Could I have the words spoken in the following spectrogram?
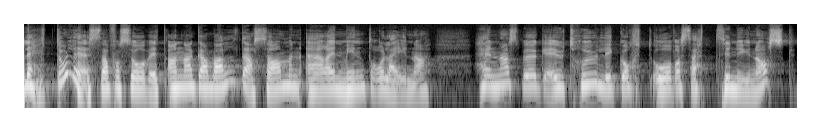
lette å lese, for så vidt. Anna Gavalda, 'Sammen er en mindre alene'. Hennes bøk er utrolig godt oversatt til nynorsk.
